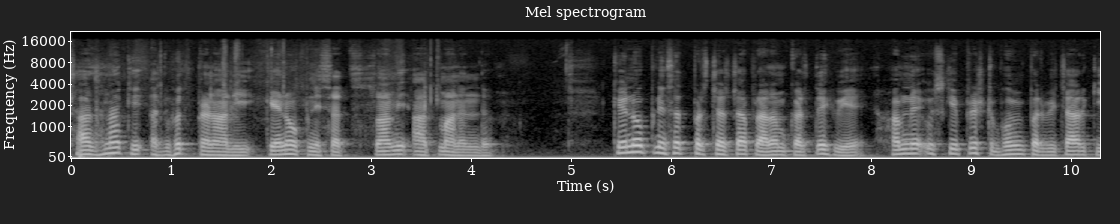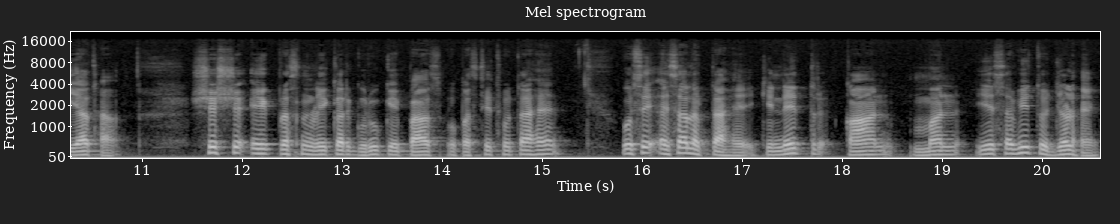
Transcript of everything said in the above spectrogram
साधना की अद्भुत प्रणाली, केनोपनिषद, स्वामी आत्मानंद। केनोपनिषद पर चर्चा प्रारंभ करते हुए हमने उसकी पृष्ठभूमि पर विचार किया था। शिष्य एक प्रश्न लेकर गुरु के पास उपस्थित होता है। उसे ऐसा लगता है कि नेत्र, कान, मन, ये सभी तो जड़ हैं,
